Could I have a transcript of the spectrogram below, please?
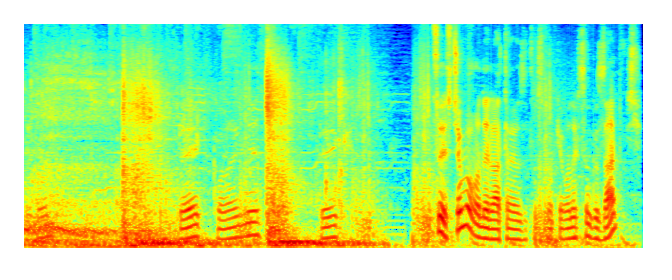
jeden. Pyk, kolejny. Pyk. Co jest? Czemu one latają za tym smokiem? One chcą go zabić?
